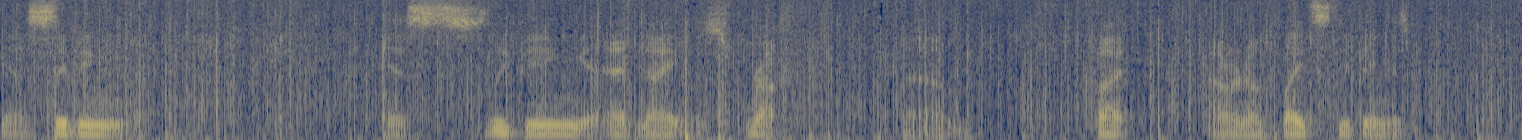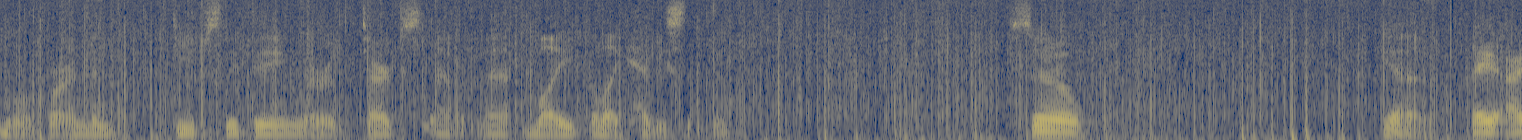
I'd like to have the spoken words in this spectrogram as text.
yeah, sleeping, yeah, sleeping at night was rough. Um, but I don't know if light sleeping is more important than deep sleeping or dark, not light, but like heavy sleeping. So, yeah, I, I,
